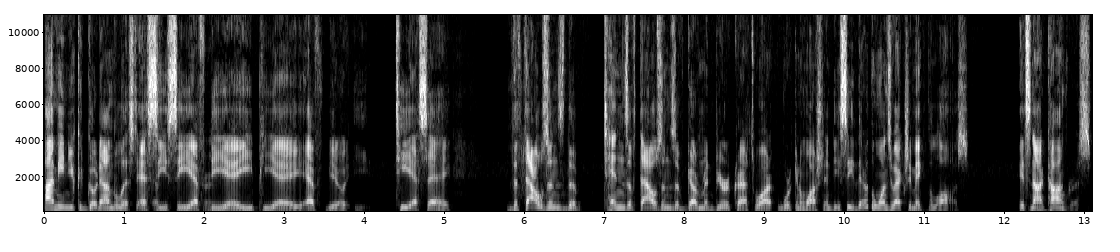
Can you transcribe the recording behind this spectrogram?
I mean, you could go down the list: SEC, FDA, EPA, F, you know, TSA, the thousands, the tens of thousands of government bureaucrats wa- working in Washington D.C. They're the ones who actually make the laws. It's not Congress,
